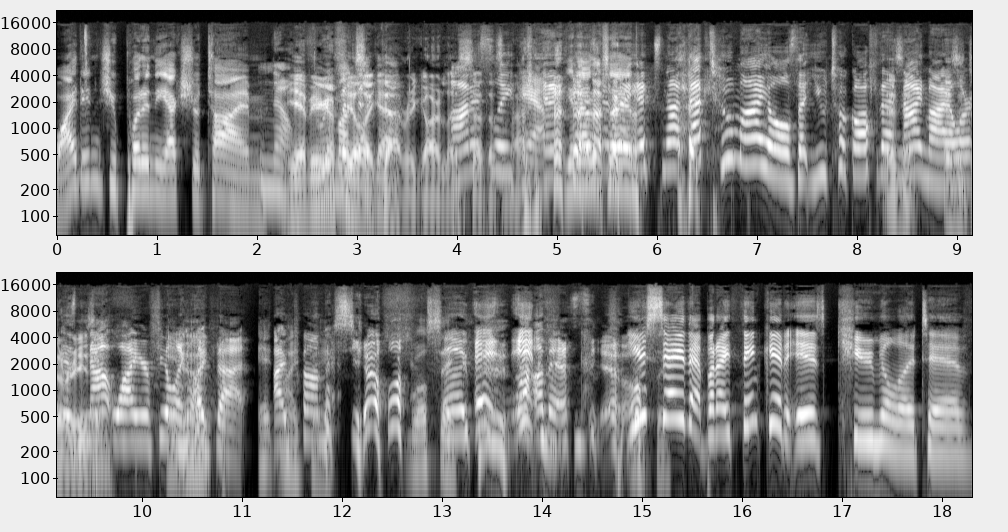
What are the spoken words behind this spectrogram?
why didn't you put in the extra time? No. Yeah, but you're gonna feel months like ago. that regardless. so it Honestly, doesn't matter. yeah. You know what I'm it's saying? It's not that two miles that you took off that Isn't- nine miler isn't not why you're feeling might like be. that. It I might be. promise you. We'll see. I Hey, promise you. You We'll see. say that, but I think it is cumulative.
